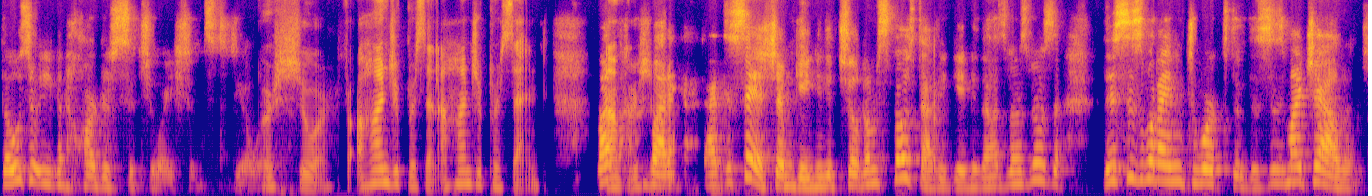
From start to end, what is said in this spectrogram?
those are even harder situations to deal with. For sure. For 100% 100% but, um, sure. but i have to say hashem gave me the children i'm supposed to have. He gave me the husband i'm supposed to this is what i need to work through. This is my challenge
